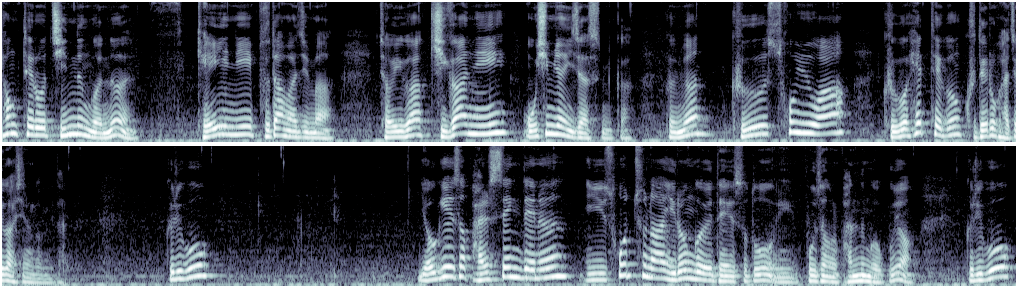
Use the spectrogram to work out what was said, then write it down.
형태로 짓는 거는 개인이 부담하지만 저희가 기간이 50년이지 않습니까? 그러면 그 소유와 그거 혜택은 그대로 가져가시는 겁니다. 그리고 여기에서 발생되는 이 소추나 이런 거에 대해서도 이 보상을 받는 거고요. 그리고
